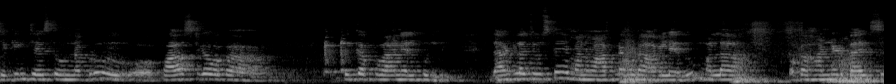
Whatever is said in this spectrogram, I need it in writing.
చెకింగ్ చేస్తూ ఉన్నప్పుడు ఫాస్ట్గా ఒక పికప్ వ్యాన్ వెళ్తుంది. దాంట్లో చూస్తే మనం ఆపినా కూడా ఆగలేదు. మళ్ళా ఒక హండ్రెడ్ బ్యాగ్స్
